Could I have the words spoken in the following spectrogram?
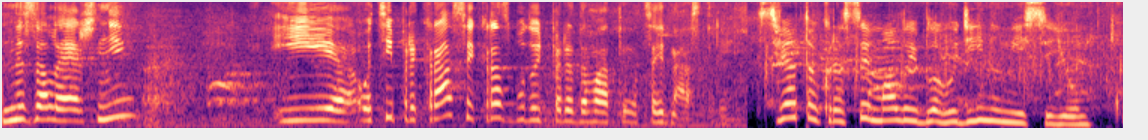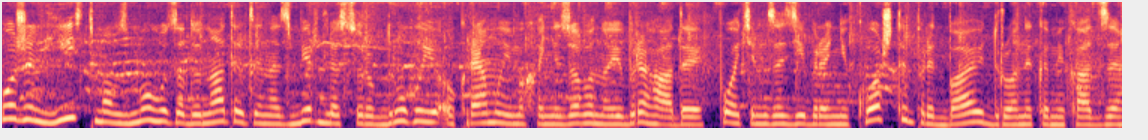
незалежні. І оці прикраси якраз будуть передавати цей настрій. Свято краси мало й благодійну місію. Кожен гість мав змогу задонатити на збір для 42-ї окремої механізованої бригади. Потім за зібрані кошти придбають дрони камікадзе.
